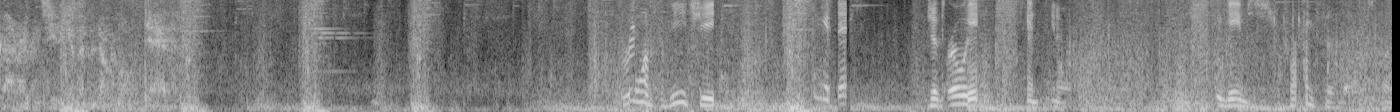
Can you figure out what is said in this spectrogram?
guarantee of a normal Vici. Just early, and you know the game's strength of those, but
